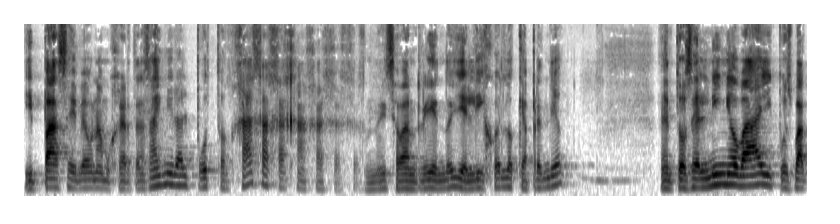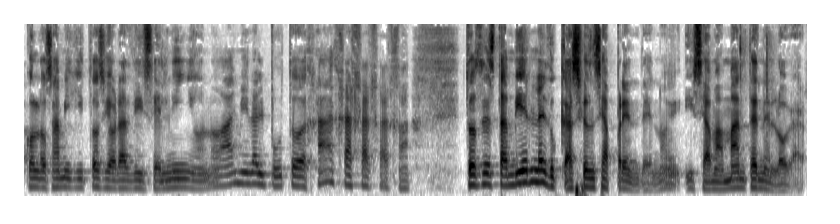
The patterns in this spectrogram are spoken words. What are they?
y pasa y ve a una mujer trans, ay, mira el puto, ja, ja, ja, ja, ja, ja, ja, y se van riendo, y el hijo es lo que aprendió. Entonces el niño va y pues va con los amiguitos y ahora dice el niño, ¿no? Ay, mira el puto, ja, ja, ja, ja, ja. Entonces también la educación se aprende, ¿no? Y se amamanta en el hogar.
